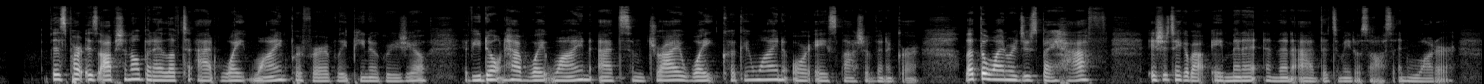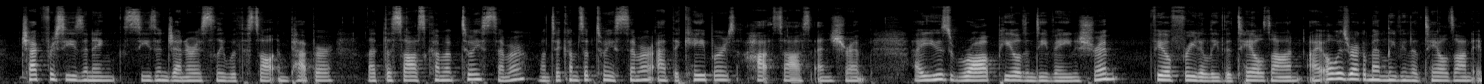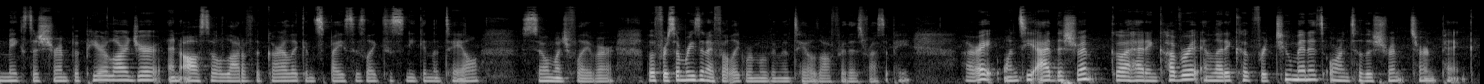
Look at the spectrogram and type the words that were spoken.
This part is optional, but I love to add white wine, preferably Pinot Grigio. If you don't have white wine, add some dry white cooking wine or a splash of vinegar. Let the wine reduce by half. It should take about a minute and then add the tomato sauce and water. Check for seasoning, season generously with salt and pepper. Let the sauce come up to a simmer. Once it comes up to a simmer, add the capers, hot sauce, and shrimp. I use raw, peeled, and deveined shrimp. Feel free to leave the tails on. I always recommend leaving the tails on. It makes the shrimp appear larger, and also a lot of the garlic and spices like to sneak in the tail. So much flavor. But for some reason, I felt like removing the tails off for this recipe. All right, once you add the shrimp, go ahead and cover it and let it cook for two minutes or until the shrimp turn pink.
